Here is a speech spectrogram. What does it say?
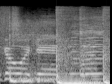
go again.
